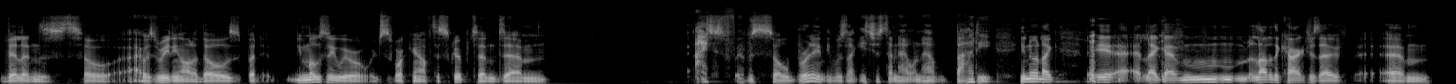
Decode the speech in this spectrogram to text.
villains, so I was reading all of those. But mostly we were just working off the script, and um, I just it was so brilliant. It was like it's just an out and out baddie, you know, like eh, like um, a lot of the characters I've um,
